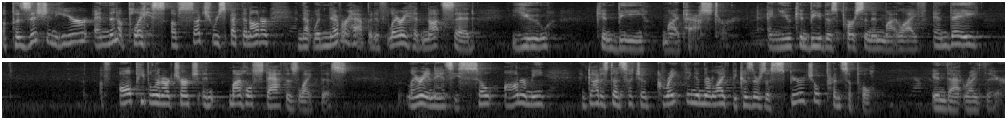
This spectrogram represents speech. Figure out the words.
a position here, and then a place of such respect and honor. And that would never happen if Larry had not said, You can be my pastor and you can be this person in my life. And they, all people in our church, and my whole staff is like this. Larry and Nancy so honor me, and God has done such a great thing in their life because there's a spiritual principle in that right there.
